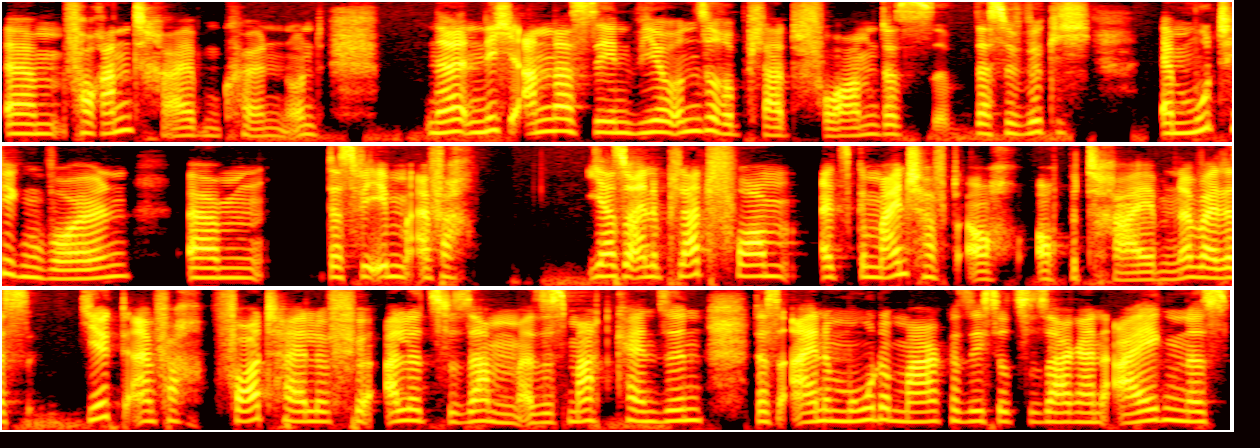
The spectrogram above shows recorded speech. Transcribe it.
ähm, vorantreiben können. Und ne, nicht anders sehen wir unsere Plattform, dass, dass wir wirklich ermutigen wollen, ähm, dass wir eben einfach ja so eine Plattform als Gemeinschaft auch, auch betreiben, ne? weil das birgt einfach Vorteile für alle zusammen. Also es macht keinen Sinn, dass eine Modemarke sich sozusagen ein eigenes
